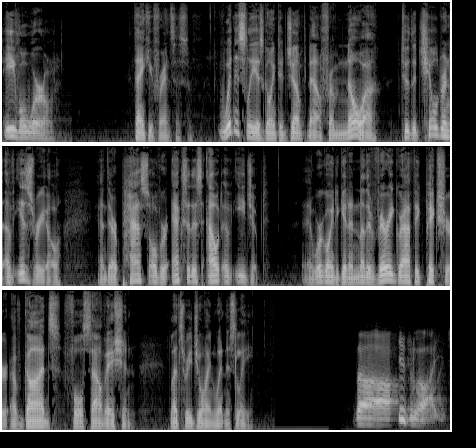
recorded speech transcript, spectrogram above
evil world. Thank you, Francis. Witness Lee is going to jump now from Noah to the children of Israel and their Passover exodus out of Egypt. And we're going to get another very graphic picture of God's full salvation. Let's rejoin Witness Lee. The Israelites,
